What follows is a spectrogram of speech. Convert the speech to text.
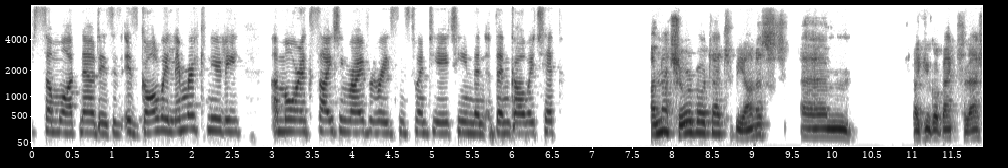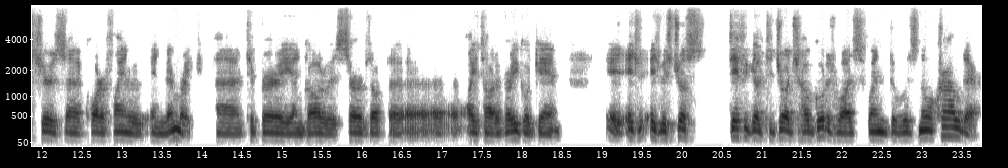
somewhat nowadays? Is, is Galway Limerick nearly a more exciting rivalry since 2018 than, than Galway Tip? I'm not sure about that, to be honest. Um, like you go back to last year's uh, quarter final in Limerick, uh, Tipperary and Galway served up, I thought, a very good game. It, it, it was just difficult to judge how good it was when there was no crowd there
